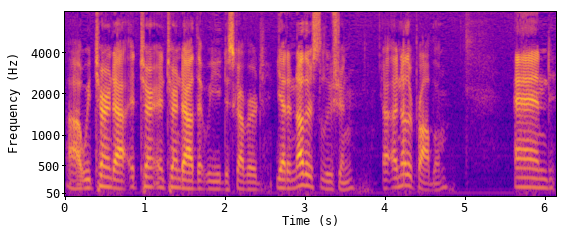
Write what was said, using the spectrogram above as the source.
uh, we turned out, it, tur it, turned out that we discovered yet another solution, uh, another problem. And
